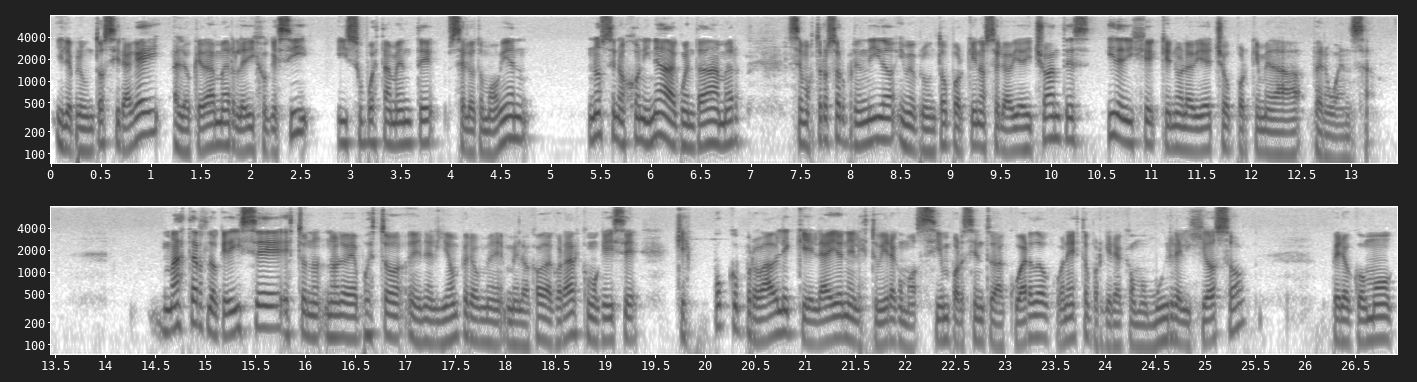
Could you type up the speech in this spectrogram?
y le preguntó si era gay, a lo que Dahmer le dijo que sí y supuestamente se lo tomó bien. No se enojó ni nada, cuenta Dahmer. Se mostró sorprendido y me preguntó por qué no se lo había dicho antes y le dije que no lo había hecho porque me daba vergüenza. Masters lo que dice, esto no, lo había puesto en el guion, pero me, me lo acabo de acordar, es como que dice que es poco probable que Lionel estuviera como 100% de acuerdo con esto porque era como muy religioso, pero como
